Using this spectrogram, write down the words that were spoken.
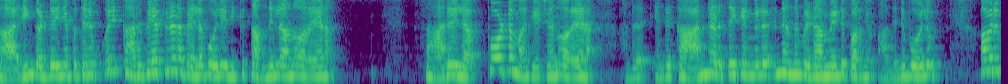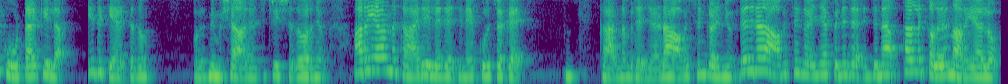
കാര്യം കണ്ടു കഴിഞ്ഞപ്പോഴത്തേനും ഒരു കറിവേപ്പിലയുടെ വില പോലും എനിക്ക് തന്നില്ല എന്ന് പറയണം. സാരമില്ല. പോട്ടെ മഹേഷ് എന്ന് പറയണം. അത് എന്റെ കാറിന്റെ അടുത്തേക്കെങ്കിലും എന്നെ ഒന്ന് വിടാൻ വേണ്ടി പറഞ്ഞു. അതിന് പോലും അവർ കൂട്ടാക്കിയില്ല. ഇത് കേട്ടതും ഒരു നിമിഷം ആലോചിച്ചിട്ട് ഇഷത പറഞ്ഞു. അറിയാവുന്ന കാര്യമല്ലേ രചനയെക്കുറിച്ചൊക്കെ കാരണം രചനയുടെ ആവശ്യം കഴിഞ്ഞു. രചനയുടെ ആവശ്യം കഴിഞ്ഞാൽ പിന്നെ രചന തള്ളിക്കളയെന്ന് അറിയാലോ.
